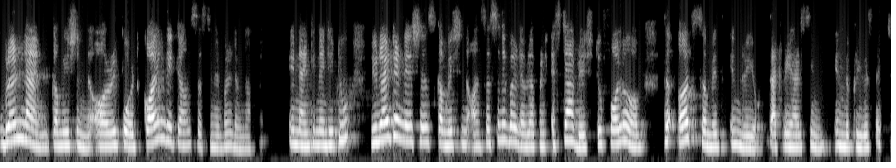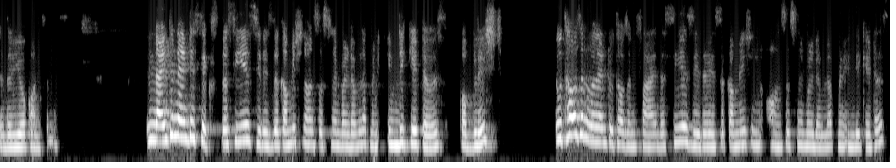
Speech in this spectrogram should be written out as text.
Brundtland Commission or report coined the term sustainable development. In 1992, United Nations Commission on Sustainable Development established to follow up the Earth Summit in Rio that we had seen in the previous lecture, the Rio conference. In 1996, the CA series, the Commission on Sustainable Development Indicators, published 2001 and 2005, the CSD, there is the Commission on Sustainable Development Indicators,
